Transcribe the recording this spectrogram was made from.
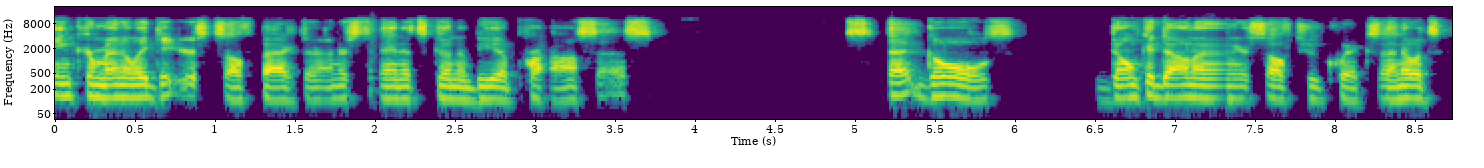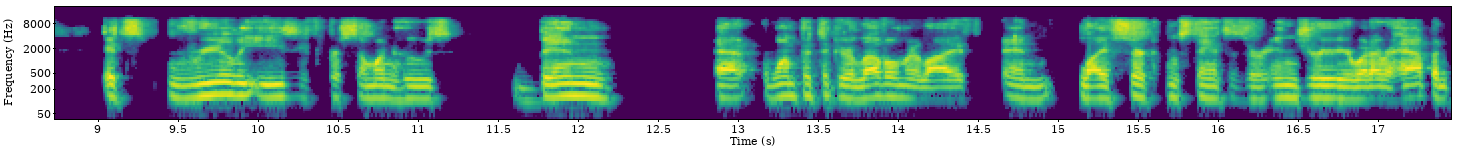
Incrementally get yourself back there. Understand it's going to be a process. Set goals don't get down on yourself too quick. I know it's it's really easy for someone who's been at one particular level in their life and life circumstances or injury or whatever happened,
